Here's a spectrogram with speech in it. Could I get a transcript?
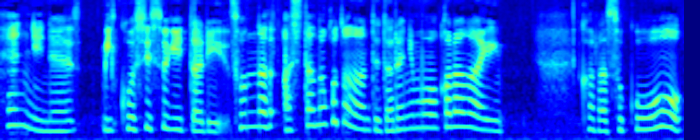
変にね見越しすぎたりそんな明日のことなんて誰にもわからないからそこを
